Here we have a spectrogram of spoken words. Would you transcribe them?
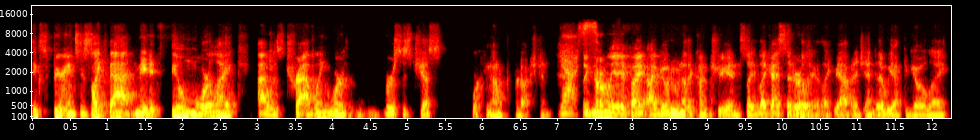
experiences like that made it feel more like I was traveling versus just working on a production. Yes. Like normally if I, I go to another country and it's like, like I said earlier, like we have an agenda, we have to go like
